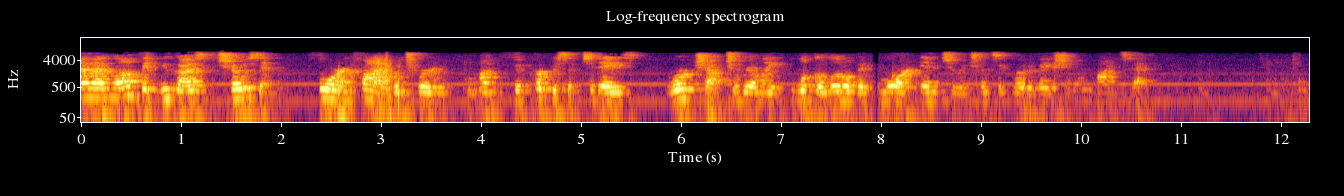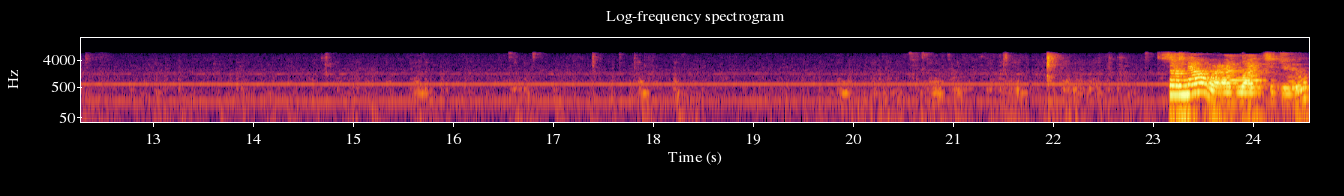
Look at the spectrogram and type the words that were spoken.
And I love that you guys have chosen four and five, which were um, the purpose of today's workshop to really look a little bit more into intrinsic motivation and mindset. So now what I'd like to do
